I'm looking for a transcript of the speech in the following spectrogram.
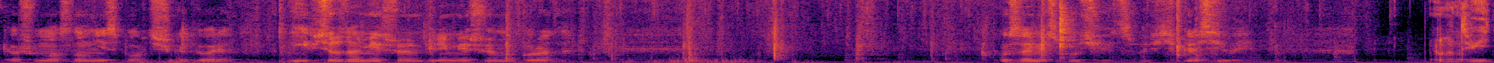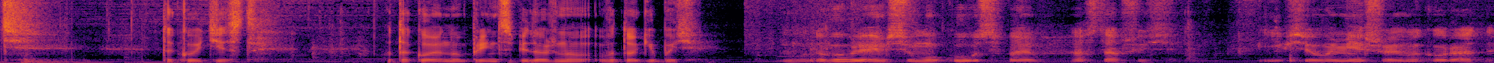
Кашу маслом не испортишь, как говорят. И все замешиваем, перемешиваем аккуратно. Какой замес получается, смотрите, красивый. Вот видите, такое тесто. Вот такое оно, в принципе, должно в итоге быть. Ну, добавляем всю муку, высыпаем оставшуюся. И все вымешиваем аккуратно.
